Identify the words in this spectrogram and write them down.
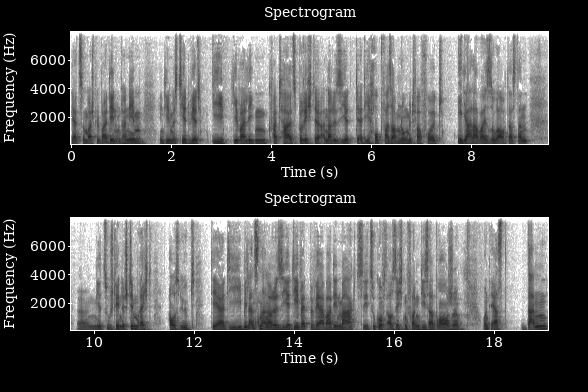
der zum Beispiel bei den Unternehmen, in die investiert wird, die jeweiligen Quartalsberichte analysiert, der die Hauptversammlung mitverfolgt, idealerweise sogar auch das dann äh, mir zustehende Stimmrecht ausübt, der die Bilanzen analysiert, die Wettbewerber, den Markt, die Zukunftsaussichten von dieser Branche. Und erst dann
